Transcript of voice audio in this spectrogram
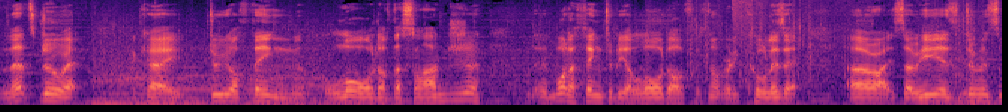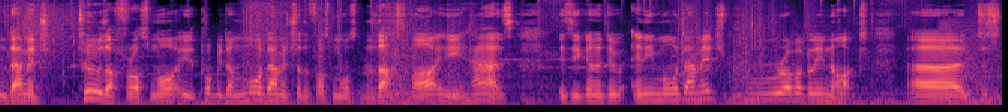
Let's do it. Okay, do your thing, Lord of the Sludge. What a thing to be a Lord of. It's not really cool, is it? Alright, so he is doing some damage to the Frostmaw. He's probably done more damage to the Frostmaw thus far. He has. Is he going to do any more damage? Probably not. Uh, just,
